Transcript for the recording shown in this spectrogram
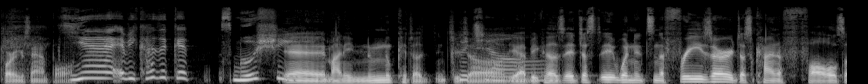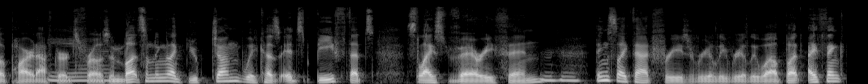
for example. Yeah, because it gets mushy. Yeah, 많이 눅눅해지죠. Yeah, because it just it, when it's in the freezer, it just kind of falls apart after yeah. it's frozen. But something like yukjeon, because it's beef that's sliced very thin, mm-hmm. things like that freeze really, really well. But I think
